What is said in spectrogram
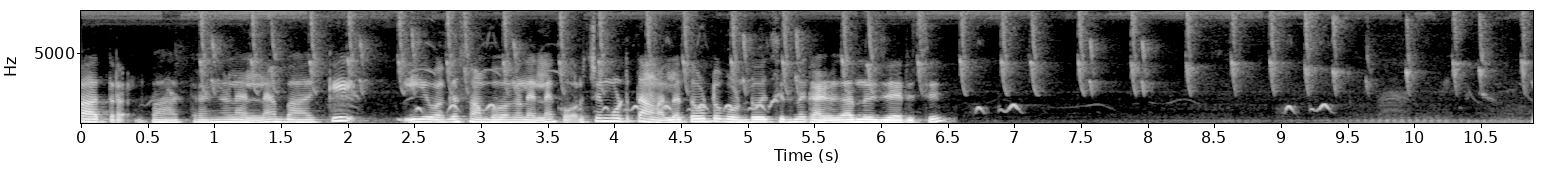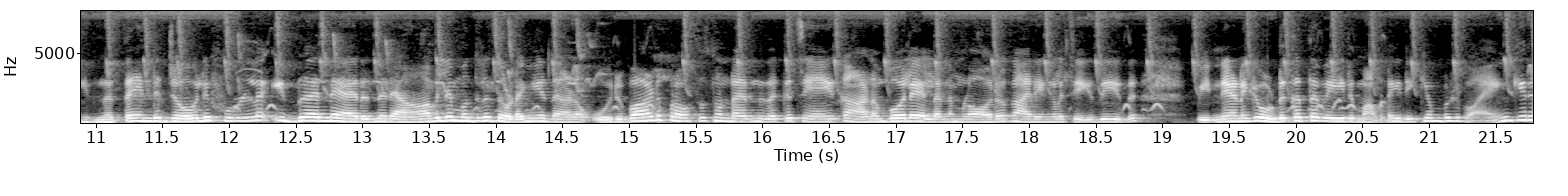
പാത്രം പാത്രങ്ങളല്ല ബാക്കി ഈ വക സംഭവങ്ങളെല്ലാം കുറച്ചും കൂടെ തണലത്തോട്ട് കൊണ്ടുവച്ചിരുന്ന് കഴുകാമെന്ന് വിചാരിച്ച്. ഇന്നത്തെ എന്റെ ജോലി ഫുള്ള് ഇത് തന്നെയായിരുന്നു. രാവിലെ മുതൽ തുടങ്ങിയതാണ്. ഒരുപാട് പ്രോസസ്സ് ഉണ്ടായിരുന്നു. ഇതൊക്കെ ചെയ്യാൻ കാണും പോലെയല്ല നമ്മൾ ഓരോ കാര്യങ്ങൾ ചെയ്ത് ചെയ്ത്. പിന്നെയാണെങ്കിൽ ഒടുക്കത്തെ വെയിലും അവിടെ ഇരിക്കുമ്പോൾ ഭയങ്കര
